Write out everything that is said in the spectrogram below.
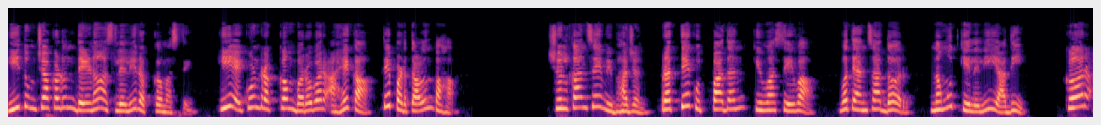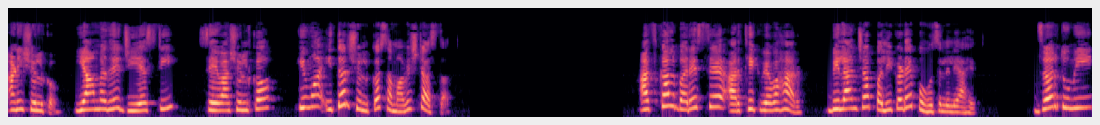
ही तुमच्याकडून देणं असलेली रक्कम असते. ही एकूण रक्कम बरोबर आहे का ते पडताळून पहा. शुल्कांचे विभाजन प्रत्येक उत्पादन किंवा सेवा व त्यांचा दर नमूद केलेली यादी. कर आणि शुल्क. यामध्ये जीएसटी सेवा शुल्क किंवा इतर शुल्क समाविष्ट असतात. आजकाल बरेचसे आर्थिक व्यवहार बिलांच्या पलीकडे पोहोचलेले आहेत. जर तुम्ही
